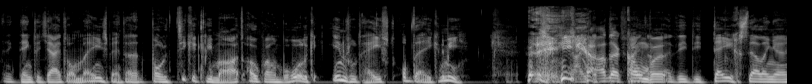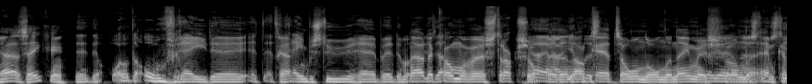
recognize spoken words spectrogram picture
en ik denk dat jij het wel mee eens bent, dat het politieke klimaat ook wel een behoorlijke invloed heeft op de economie. ja, daar komen we. Die, die tegenstellingen, Ja, zeker. de, de, de onvrede, het, het Ja. geen bestuur hebben. De, Nou, daar komen we straks op Ja, met een dus- enquête onder ondernemers van dus- eh, dus die-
